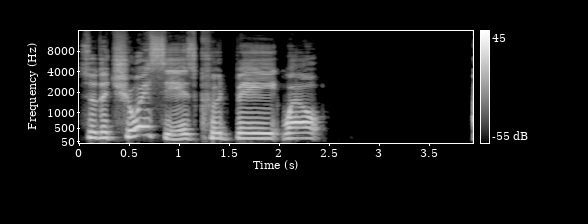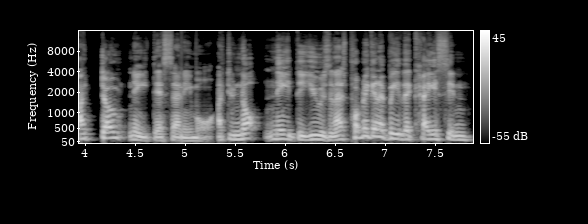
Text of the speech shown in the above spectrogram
So the choices could be, well, I don't need this anymore. I do not need the user. And that's probably going to be the case in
